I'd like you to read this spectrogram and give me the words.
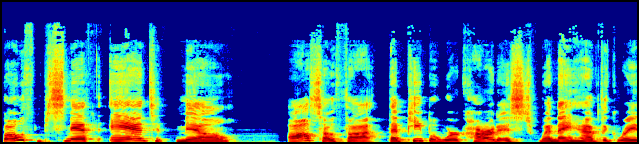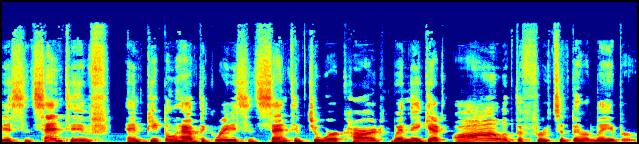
Both Smith and Mill also thought that people work hardest when they have the greatest incentive, and people have the greatest incentive to work hard when they get all of the fruits of their labor.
